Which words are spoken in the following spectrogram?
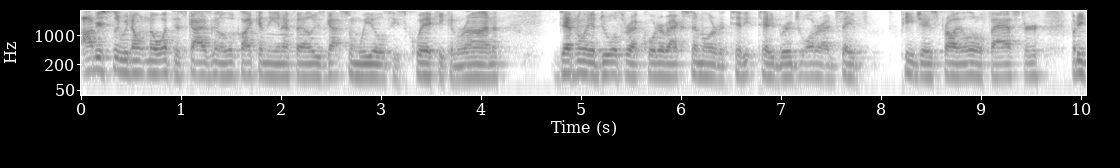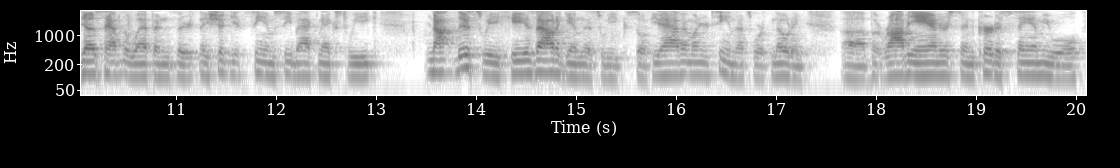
obviously, we don't know what this guy's going to look like in the NFL. He's got some wheels, he's quick, he can run. Definitely a dual threat quarterback similar to Teddy, Teddy Bridgewater. I'd say PJ's probably a little faster, but he does have the weapons. They're, they should get CMC back next week. Not this week. He is out again this week. So if you have him on your team, that's worth noting. Uh, but Robbie Anderson, Curtis Samuel,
